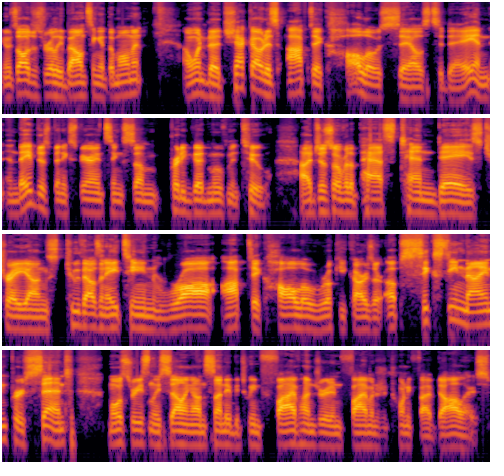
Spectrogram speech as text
know, it's all just really bouncing at the moment. I wanted to check out his Optic Holo sales today, and, and they've just been experiencing some pretty good movement too. Uh, just over the past 10 days, Trae Young's 2018 Raw Optic Holo rookie cards are up 69%, most recently selling on Sunday between $500 and $525.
